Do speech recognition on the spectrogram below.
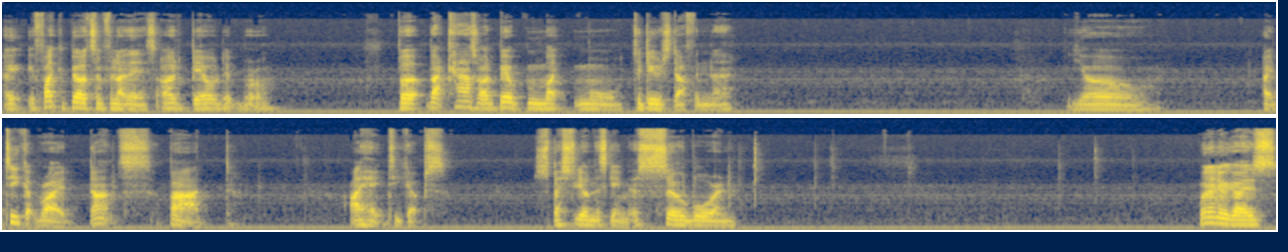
If I could build something like this, I'd build it, bro. But that castle, I'd build like more to do stuff in there. Yo. Right, teacup ride. That's bad. I hate teacups. Especially on this game. They're so boring. Well, anyway, guys.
